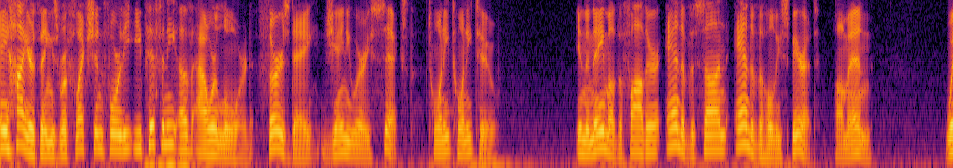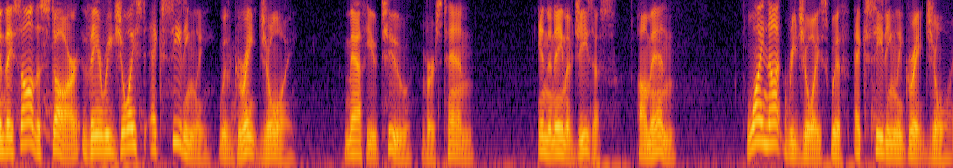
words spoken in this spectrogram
A Higher Things reflection for the Epiphany of our Lord, Thursday, January 6, 2022. In the name of the Father, and of the Son, and of the Holy Spirit. Amen. When they saw the star, they rejoiced exceedingly with great joy. Matthew 2, verse 10. In the name of Jesus. Amen. Why not rejoice with exceedingly great joy?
